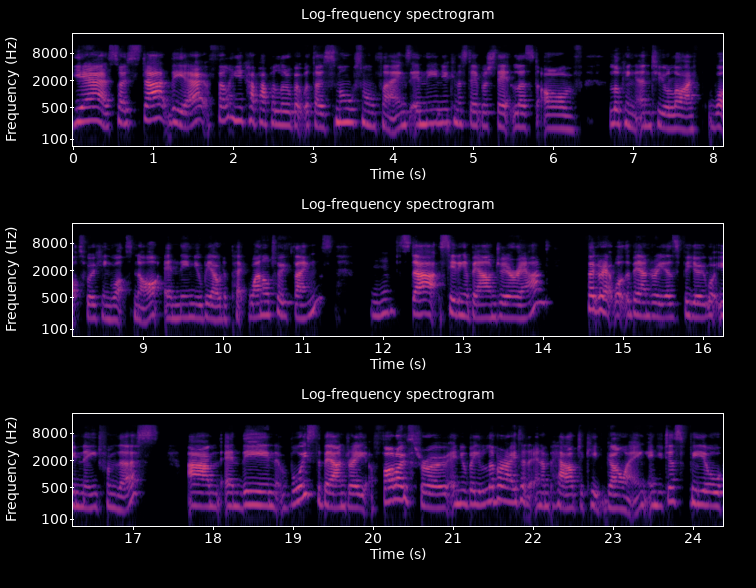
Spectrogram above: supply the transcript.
Yeah. So start there, filling your cup up a little bit with those small, small things. And then you can establish that list of looking into your life, what's working, what's not. And then you'll be able to pick one or two things, mm-hmm. start setting a boundary around, figure out what the boundary is for you, what you need from this. Um, and then voice the boundary, follow through, and you'll be liberated and empowered to keep going. And you just feel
